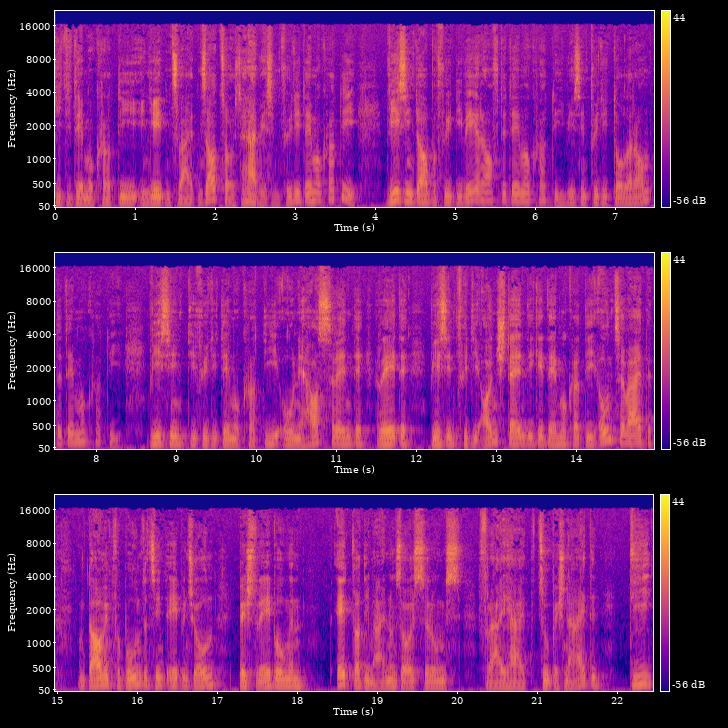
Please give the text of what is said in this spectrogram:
die die Demokratie in jedem zweiten Satz äußern. Nein, wir sind für die Demokratie. Wir sind aber für die wehrhafte Demokratie. Wir sind für die tolerante Demokratie. Wir sind die für die Demokratie ohne Hassrede. Rede. Wir sind für die anständige Demokratie und so weiter. Und damit verbunden sind eben schon Bestrebungen, etwa die Meinungsäußerungsfreiheit zu beschneiden, die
